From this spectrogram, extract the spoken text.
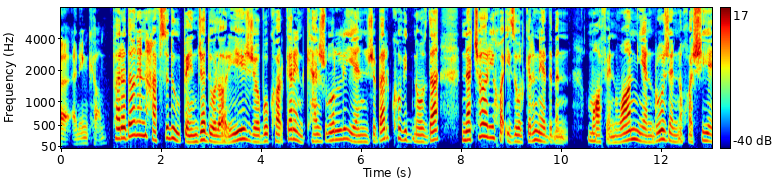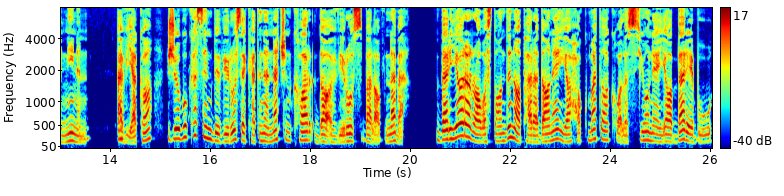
uh, an income. پردان 705 دلاری جبو کارکرین کجول ین جبر کووید 19 نچاری خو ایزول کرنه دبن. مافنوان ین روژ نخوشی نینن. اویکا جبو کسین به ویروس کتن نچن کار دا ویروس بلاو نبه. بریار راوستاندن پردانه یا حکمت کوالسیون یا بره بو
